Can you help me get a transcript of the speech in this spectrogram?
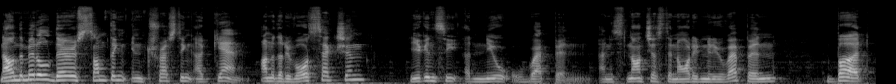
Now in the middle there is something interesting again. Under the reward section, you can see a new weapon. And it's not just an ordinary weapon, but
